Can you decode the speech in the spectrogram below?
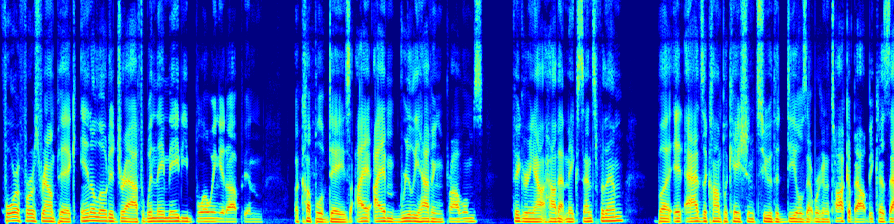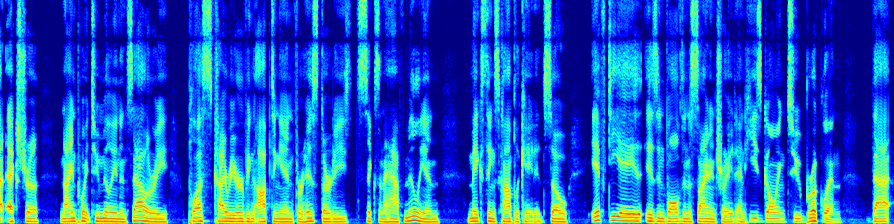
for a first round pick in a loaded draft when they may be blowing it up in a couple of days. I, I am really having problems figuring out how that makes sense for them, but it adds a complication to the deals that we're going to talk about because that extra 9.2 million in salary plus Kyrie Irving opting in for his 36 and a half million makes things complicated. So if DA is involved in a sign and trade and he's going to Brooklyn, that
